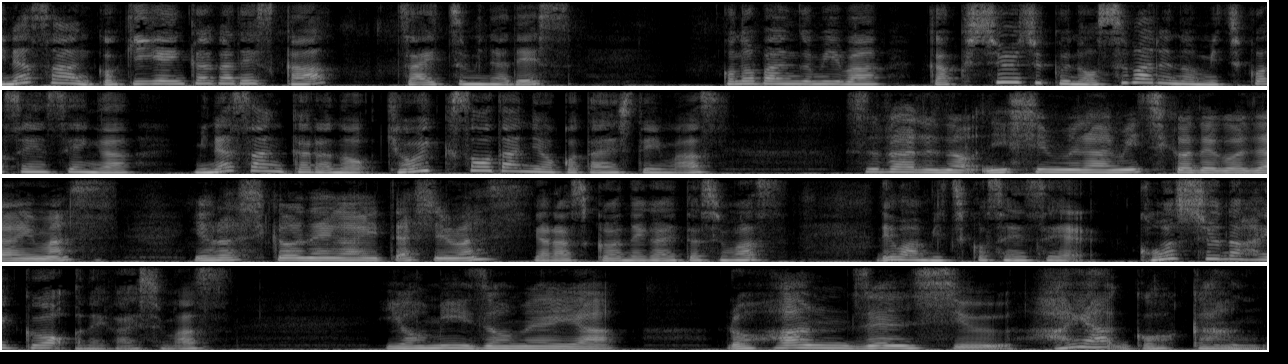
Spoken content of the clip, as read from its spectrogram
皆さんご機嫌いかがですか？財津みなです。この番組は学習塾のスバルの道子先生が皆さんからの教育相談にお答えしています。スバルの西村美智子でございます。よろしくお願いいたします。よろしくお願いいたします。では道子先生今週の俳句をお願いします。読み初めや露伴全集早五巻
